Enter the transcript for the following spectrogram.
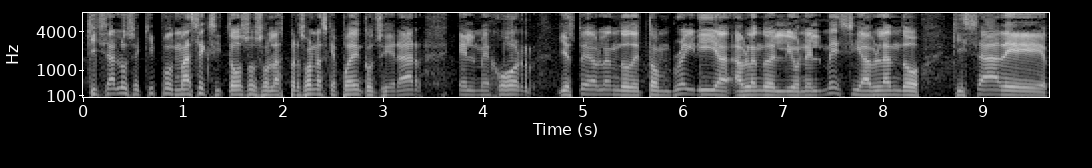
quizá los equipos más exitosos o las personas que pueden considerar el mejor, y estoy hablando de Tom Brady, hablando de Lionel Messi, hablando quizá de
